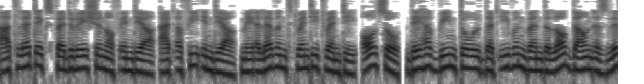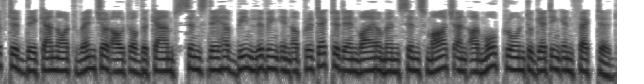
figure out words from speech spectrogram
Athletics Federation of India at AFI India, May 11, 2020. Also, they have been told that even when the lockdown is lifted, they cannot venture out of the camps since they have been living in a protected environment since March and are more prone to getting infected.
